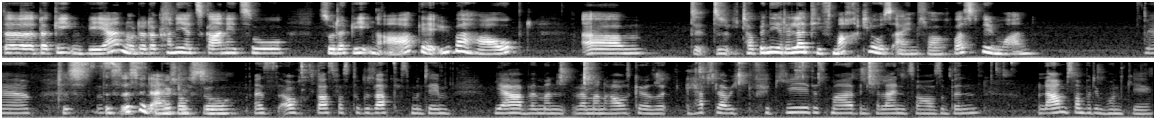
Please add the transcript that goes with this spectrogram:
da, dagegen wehren oder da kann ich jetzt gar nicht so, so dagegen arge, überhaupt. Ähm, da, bin ich relativ machtlos einfach. Wie ich meine? Ja. Das, das, das ist halt einfach so. Es ist auch das, was du gesagt hast mit dem, ja, wenn man, wenn man rausgeht. Also ich habe es, glaube ich, gefühlt jedes Mal, wenn ich alleine zu Hause bin und abends noch mit dem Hund gehe.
